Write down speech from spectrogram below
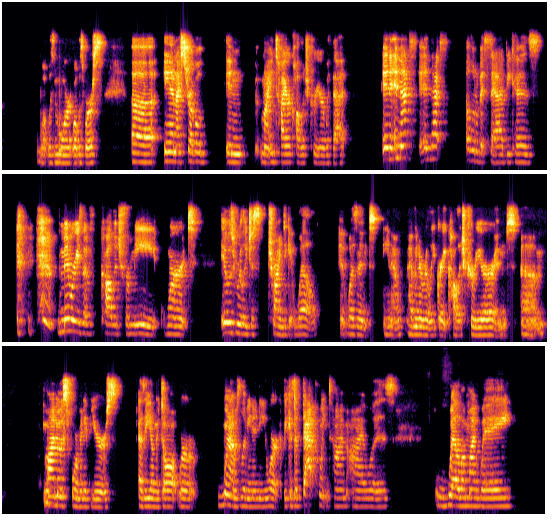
what was more, what was worse. Uh, and I struggled in my entire college career with that. And, and that's and that's a little bit sad because memories of college for me weren't it was really just trying to get well it wasn't you know having a really great college career and um, my most formative years as a young adult were when i was living in new york because at that point in time i was well on my way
